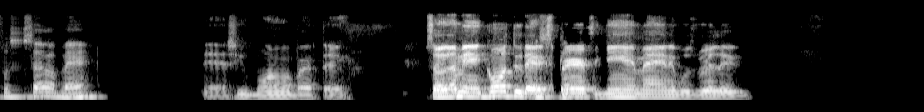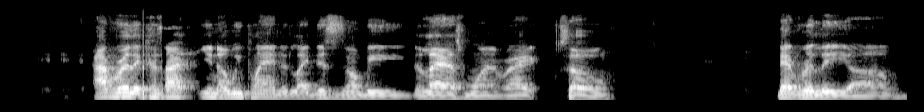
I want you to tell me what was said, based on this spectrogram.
what's up, man. yeah, she was born on my birthday. So I mean, going through that experience again, man, it was really. I really, cause I, you know, we planned it like this is gonna be the last one, right? So that really, um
